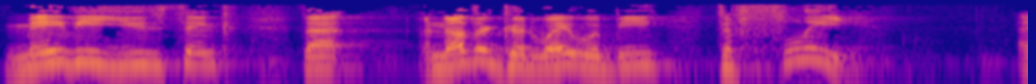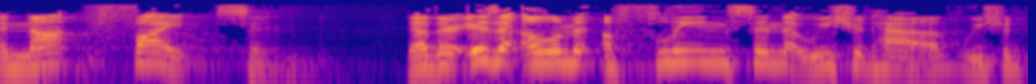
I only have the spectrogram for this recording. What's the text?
Maybe you think that another good way would be to flee and not fight sin. Now, there is an element of fleeing sin that we should have. We should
